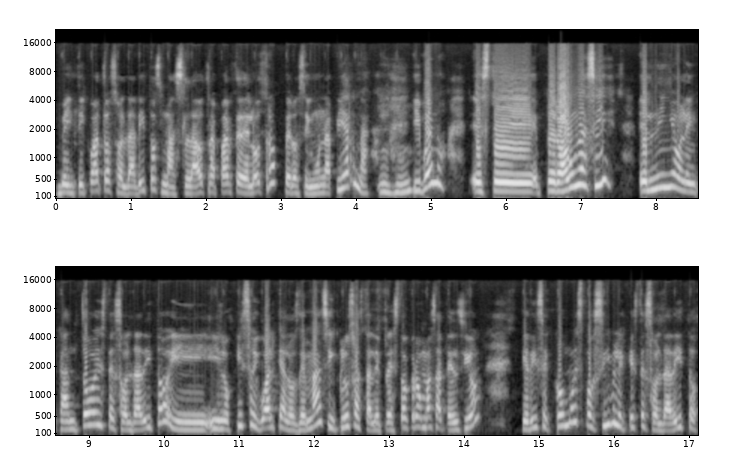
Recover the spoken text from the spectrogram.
24 soldaditos más la otra parte del otro, pero sin una pierna. Y bueno, este, pero aún así, el niño le encantó este soldadito y, y lo quiso igual que a los demás, incluso hasta le prestó, creo, más atención, que dice, ¿cómo es posible que este soldadito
